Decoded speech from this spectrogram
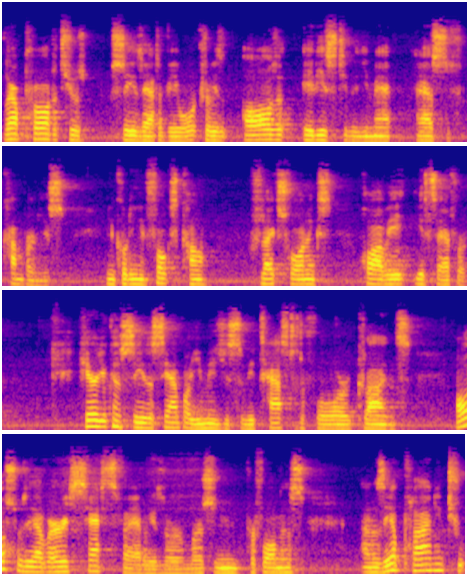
we are proud to say that we work with all the listed EMS companies, including Foxconn, Flextronics, Huawei, etc. Here you can see the sample images we tested for clients. Also, they are very satisfied with our machine performance, and they are planning to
